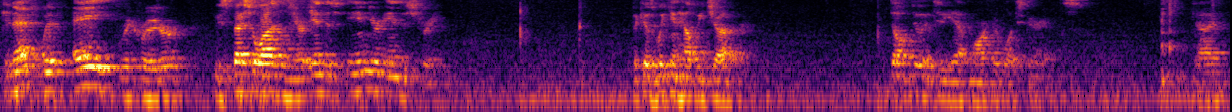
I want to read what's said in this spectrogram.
Connect with a recruiter who specializes in your in your industry because we can help each other. Don't do it until you have marketable experience. Okay?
